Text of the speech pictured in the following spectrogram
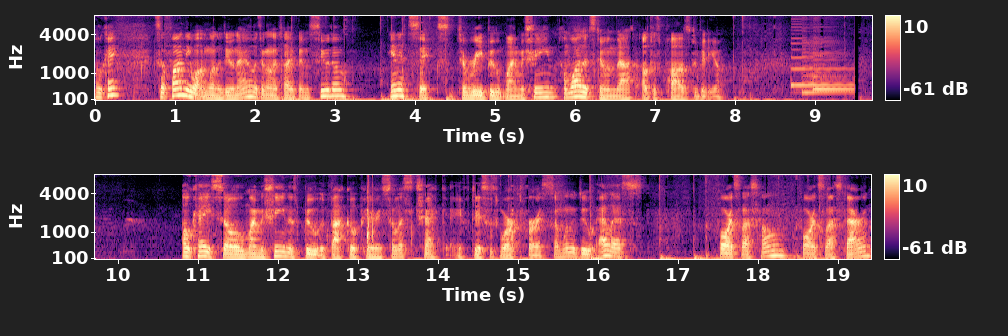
Okay, so finally what I'm going to do now is I'm going to type in sudo init6 to reboot my machine and while it's doing that I'll just pause the video. Okay, so my machine is booted back up here, so let's check if this has worked first. So I'm going to do ls forward slash home forward slash Darren,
